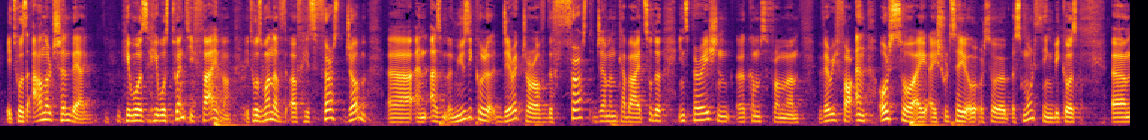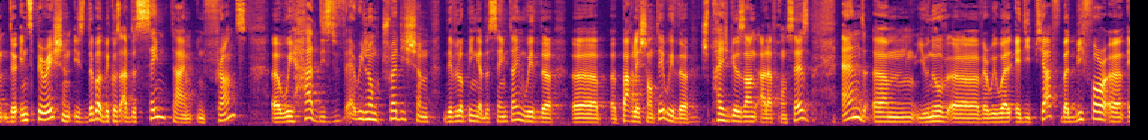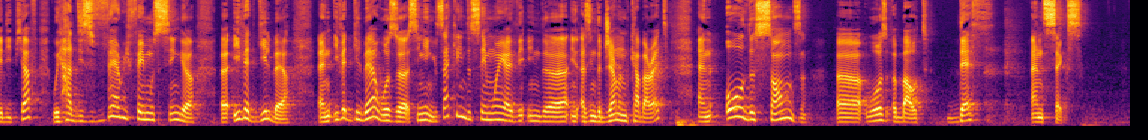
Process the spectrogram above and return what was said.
It was Arnold Schoenberg. He was, he was 25. It was one of, of his first job, uh, and as a musical director of the first German cabaret. So the inspiration uh, comes from um, very far. And also, I, I should say also a, a small thing because um, the inspiration is double because at the same time in France, uh, we had this very long tradition developing at the same time with the uh, parler chanter, with the Sprechgesang à la française. And um, you know uh, very well Edith Piaf, but before uh, Edith Piaf, we had this very famous singer, uh, Yvette Gilbert. And Yvette Gilbert was uh, singing exactly in the same way in the, as in the German cabaret. And all the songs was about death and sex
